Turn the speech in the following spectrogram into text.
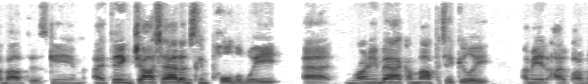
about this game. I think Josh Adams can pull the weight at running back. I'm not particularly. I mean, I, I,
